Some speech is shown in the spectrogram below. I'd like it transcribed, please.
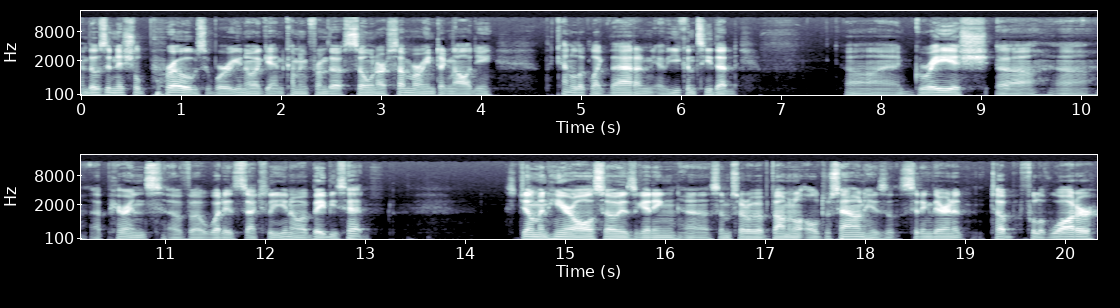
and those initial probes were you know again coming from the sonar submarine technology. They kind of look like that, and you can see that uh, grayish uh, uh appearance of uh, what is actually you know a baby's head. This gentleman here also is getting uh, some sort of abdominal ultrasound. He's sitting there in a tub full of water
